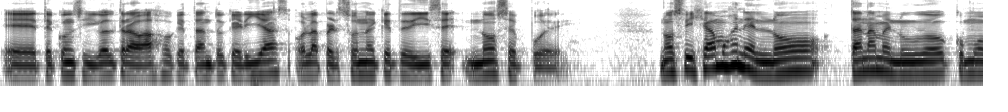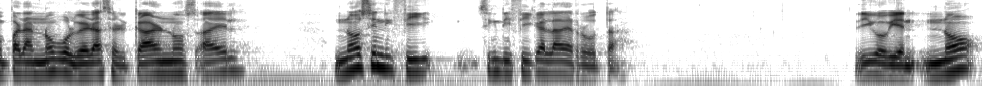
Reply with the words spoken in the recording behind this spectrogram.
eh, te consiguió el trabajo que tanto querías o la persona que te dice no se puede. Nos fijamos en el no tan a menudo como para no volver a acercarnos a él. No significa la derrota, Digo bien, no,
